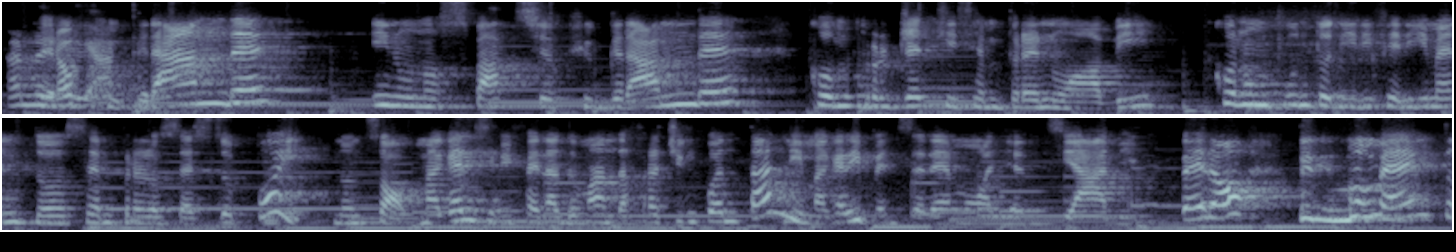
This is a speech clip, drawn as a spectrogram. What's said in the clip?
però più grande, in uno spazio più grande, con progetti sempre nuovi, con un punto di riferimento sempre lo stesso. Poi, non so, magari se mi fai la domanda fra 50 anni, magari penseremo agli anziani, però per il momento,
